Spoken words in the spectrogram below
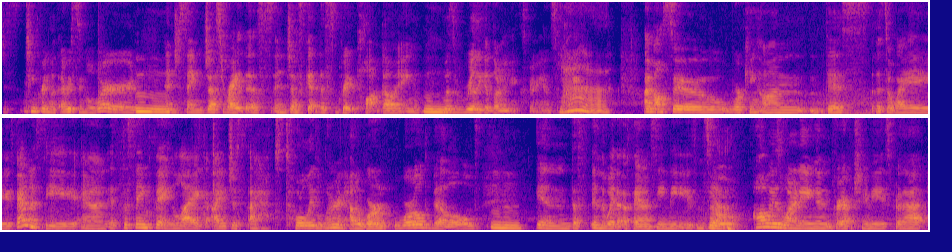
just tinkering with every single word mm-hmm. and just saying just write this and just get this great plot going mm-hmm. was a really good learning experience for me. I'm also working on this. It's a YA fantasy, and it's the same thing. Like I just I have to totally learn how to word, world build mm-hmm. in the in the way that a fantasy needs, and so Yeah. always learning and great opportunities for that.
